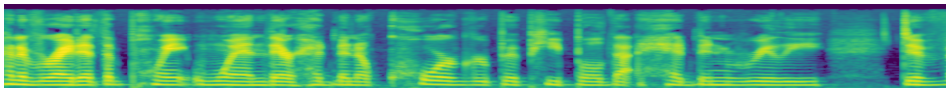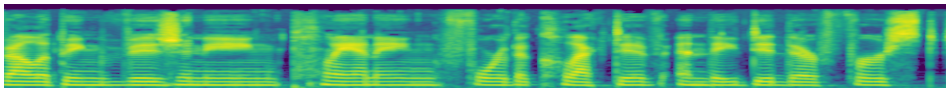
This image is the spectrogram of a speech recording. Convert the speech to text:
kind of right at the point when there had been a core group of people that had been really developing, visioning, planning for the collective, and they did their first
